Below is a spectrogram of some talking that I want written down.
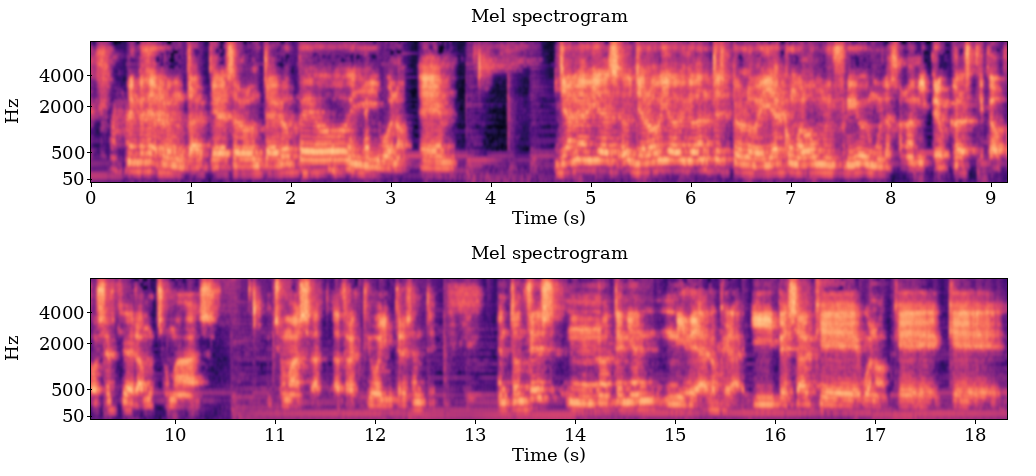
me empecé a preguntar qué era ese voluntario europeo y bueno, ya, me habías, ya lo había oído antes, pero lo veía como algo muy frío y muy lejano a mí. Pero claro, explicado por Sergio era mucho más, mucho más atractivo e interesante. Entonces no tenían ni idea de lo que era. Y pensaba que, bueno, que,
